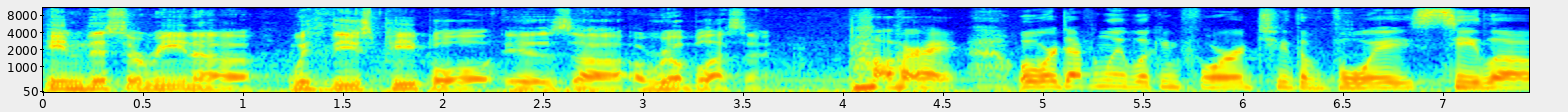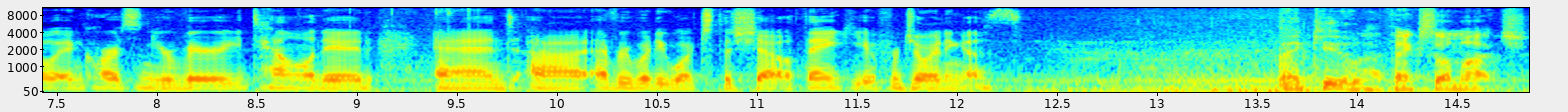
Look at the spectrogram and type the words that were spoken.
in this arena with these people is uh, a real blessing. All right. Well, we're definitely looking forward to The Voice, CeeLo, and Carson. You're very talented, and uh, everybody watch the show. Thank you for joining us. Thank you. Uh, thanks so much.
